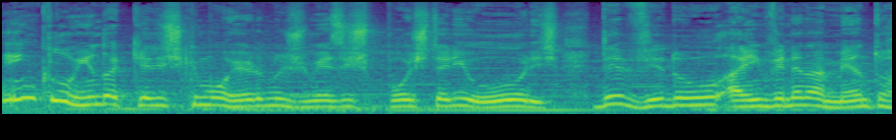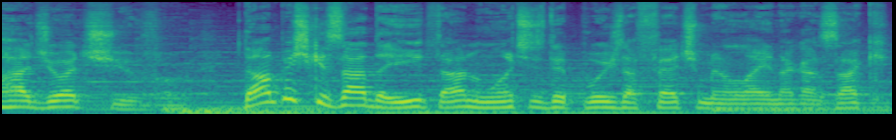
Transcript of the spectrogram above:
incluindo aqueles que morreram nos meses posteriores devido a envenenamento radioativo. Dá uma pesquisada aí, tá? No antes e depois da Fatman lá em Nagasaki.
